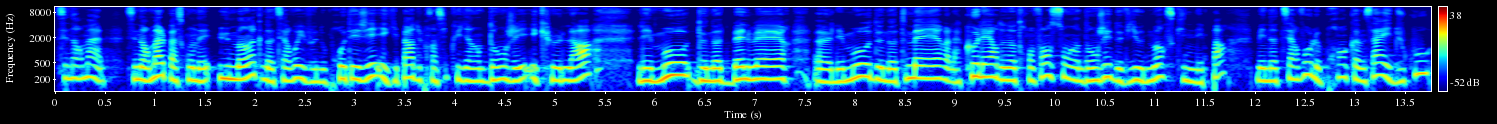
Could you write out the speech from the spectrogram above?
c'est normal, c'est normal parce qu'on est humain, que notre cerveau il veut nous protéger et qu'il part du principe qu'il y a un danger et que là, les mots de notre belle-mère, euh, les mots de notre mère, la colère de notre enfant sont un danger de vie ou de mort, ce qui ne l'est pas. Mais notre cerveau le prend comme ça et du coup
